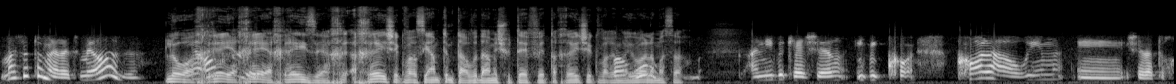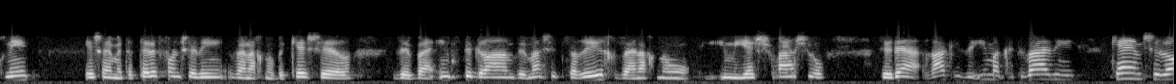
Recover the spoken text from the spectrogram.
מה זאת אומרת? מאוד. לא, אחרי. אחרי, אחרי זה, אחרי, אחרי שכבר סיימתם את העבודה המשותפת, אחרי שכבר הם היו. על המסך. אני בקשר עם כל, כל ההורים אה, של התוכנית, יש להם את הטלפון שלי, ואנחנו בקשר, ובאינסטגרם, ומה שצריך, ואנחנו, אם יש משהו, אתה יודע, רק איזה אימא כתבה לי, כן, שלא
